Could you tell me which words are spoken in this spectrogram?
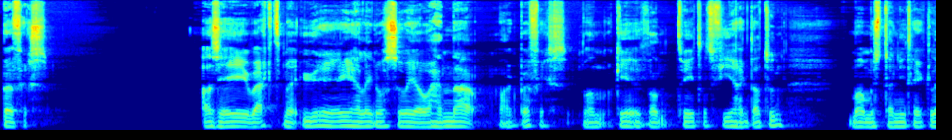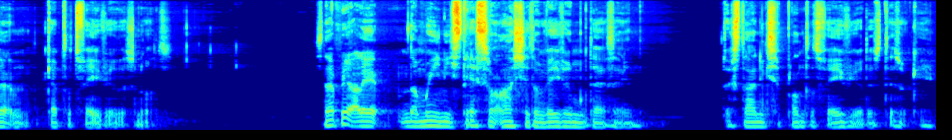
buffers. Als jij werkt met urenregeling of zo in jouw agenda, maak buffers. Van oké, van twee tot vier ga ik dat doen. Maar moest dat niet direct. Ik heb tot vijf uur dus nood. Snap je? Allee, dan moet je niet stressen van, ah shit, om vijf uur moet daar zijn. Er staat niks gepland tot vijf uur, dus het is oké.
